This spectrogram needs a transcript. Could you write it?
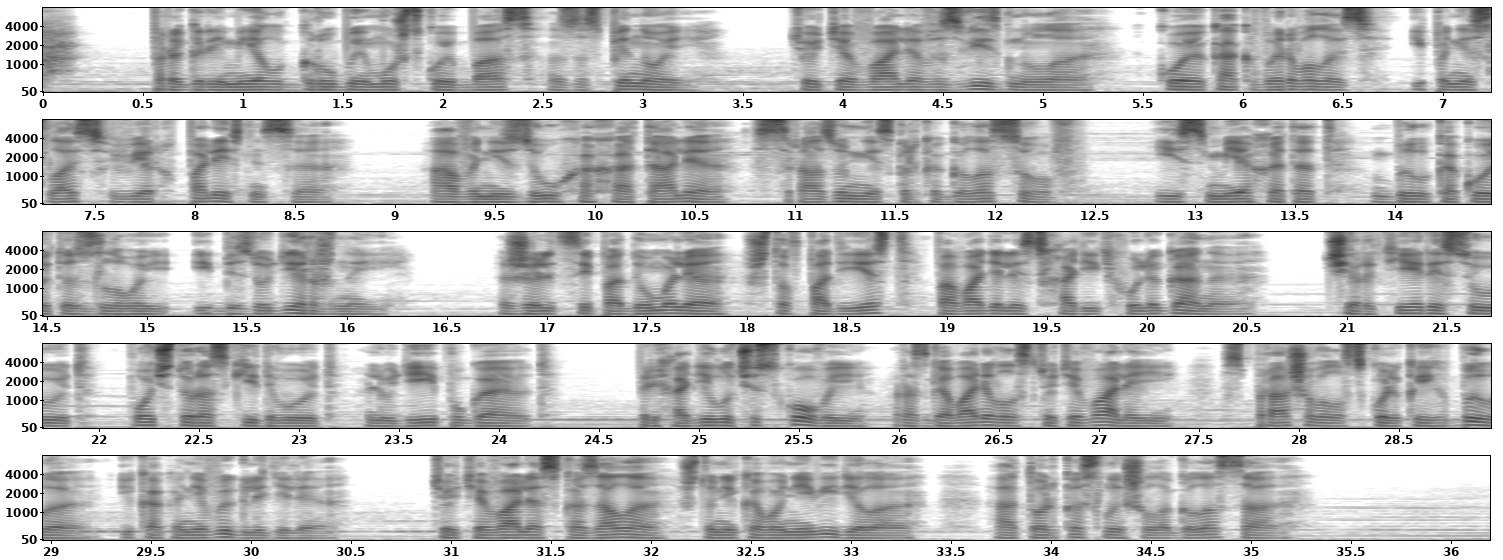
Прогремел грубый мужской бас за спиной. Тетя Валя взвизгнула, кое-как вырвалась и понеслась вверх по лестнице. а внизу хохотали сразу несколько голосов. И смех этот был какой-то злой и безудержный. Жильцы подумали, что в подъезд повадились сходить хулиганы. Чертей рисуют, почту раскидывают, людей пугают. Приходил участковый, разговаривал с тетей Валей, спрашивал, сколько их было и как они выглядели. Тетя Валя сказала, что никого не видела, а только слышала голоса.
